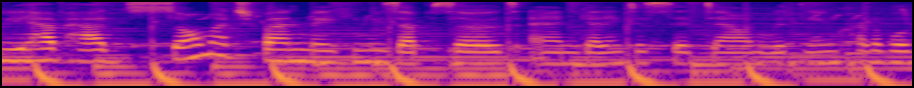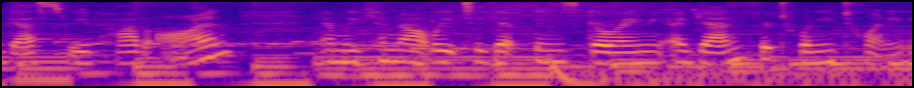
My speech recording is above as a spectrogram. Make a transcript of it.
We have had so much fun making these episodes and getting to sit down with the incredible guests we've had on, and we cannot wait to get things going again for 2020.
